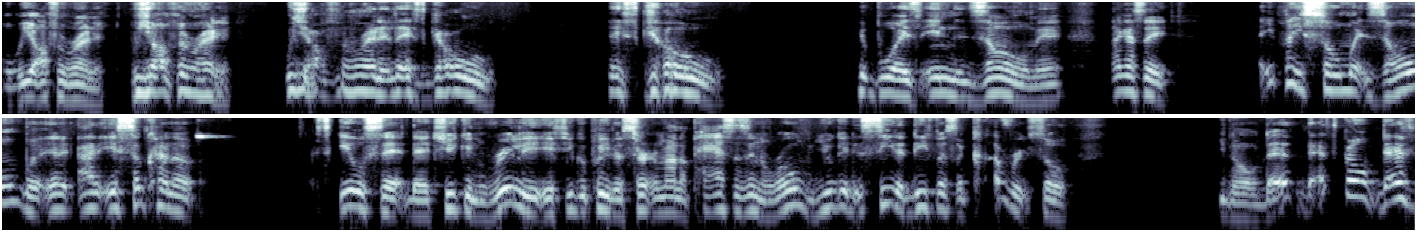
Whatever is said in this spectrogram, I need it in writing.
We off and running. We off and running. We off and running. Let's go. Let's go. Your boy's in the zone, man. Like I say, they play so much zone, but it, I, it's some kind of skill set that you can really, if you complete a certain amount of passes in a row, you get to see the defensive coverage. So, you know that that's go that's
